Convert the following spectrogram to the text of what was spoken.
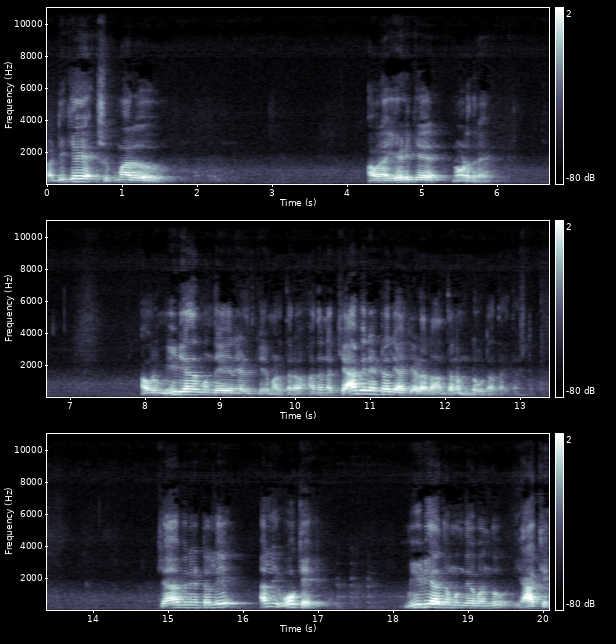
ಡಿ ಕೆ ಶಿವಕುಮಾರ್ ಅವರ ಹೇಳಿಕೆ ನೋಡಿದ್ರೆ ಅವರು ಮೀಡಿಯಾದ ಮುಂದೆ ಏನು ಹೇಳಿಕೆ ಮಾಡ್ತಾರೋ ಅದನ್ನು ಕ್ಯಾಬಿನೆಟಲ್ಲಿ ಯಾಕೆ ಹೇಳಲ್ಲ ಅಂತ ನಮ್ಗೆ ಡೌಟ್ ಆಗ್ತಾಯಿತ್ತು ಅಷ್ಟೆ. ಕ್ಯಾಬಿನೆಟಲ್ಲಿ ಅಲ್ಲಿ ಓಕೆ. ಮೀಡಿಯಾದ ಮುಂದೆ ಬಂದು ಯಾಕೆ?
